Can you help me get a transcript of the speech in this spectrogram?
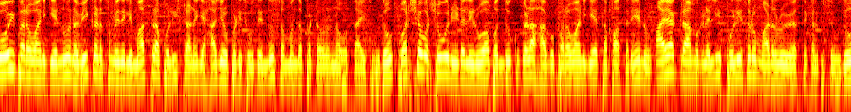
ಕೋವಿ ಪರವಾನಗಿಯನ್ನು ನವೀಕರಣ ಸಮಯದಲ್ಲಿ ಮಾತ್ರ ಪೊಲೀಸ್ ಠಾಣೆಗೆ ಹಾಜರುಪಡಿಸುವುದೆಂದು ಸಂಬಂಧಪಟ್ಟವರನ್ನು ಒತ್ತಾಯಿಸುವುದು, ವರ್ಷ ವರ್ಷವೂ ನೀಡಲಿರುವ ಬಂದೂಕುಗಳ ಹಾಗೂ ಪರವಾನಗಿಯ ತಪಾಸಣೆಯನ್ನು ಆಯಾ ಗ್ರಾಮಗಳಲ್ಲಿ ಪೊಲೀಸರು ಮಾಡಲು ವ್ಯವಸ್ಥೆ ಕಲ್ಪಿಸುವುದು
